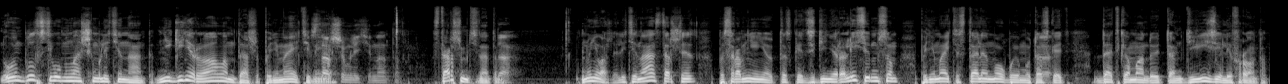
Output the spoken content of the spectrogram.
Он был всего младшим лейтенантом, не генералом даже, понимаете меня? Старшим лейтенантом. Старшим лейтенантом? Да. Ну, неважно, лейтенант, старший лейтенант, по сравнению, так сказать, с генералиссимусом, понимаете, Сталин мог бы ему, так Да. сказать, дать командовать там дивизией или фронтом.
